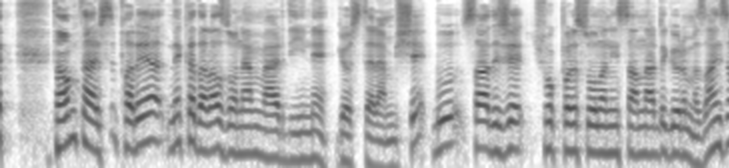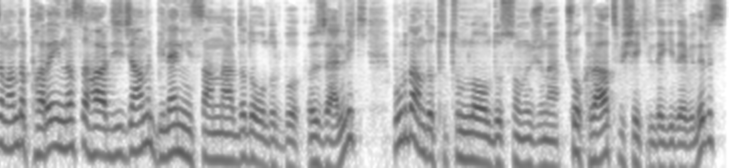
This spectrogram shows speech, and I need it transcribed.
Tam tersi paraya ne kadar az önem verdiğini gösteren bir şey. Bu sadece çok parası olan insanlarda görünmez. Aynı zamanda parayı nasıl harcayacağını bilen insanlarda da olur bu özellik. Buradan da tutumlu olduğu sonucuna çok rahat bir şekilde gidebiliriz.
